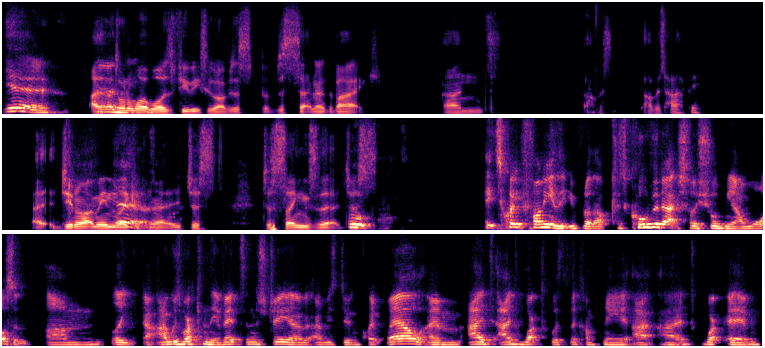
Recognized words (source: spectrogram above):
Yeah, I, I don't know what it was a few weeks ago. I was just I was just sitting out the back, and I was I was happy. Uh, do you know what I mean? Like Yeah. uh, it just just things that Well, just it's quite funny that you've brought that up because COVID actually showed me I wasn't. Um, like I I was working in the events industry. I, I was doing quite well. Um, I'd I'd worked with the company. I, I'd worked um,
